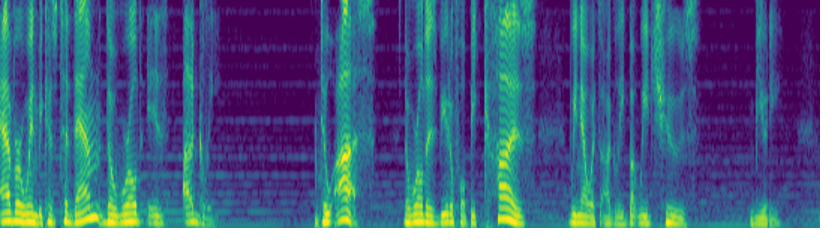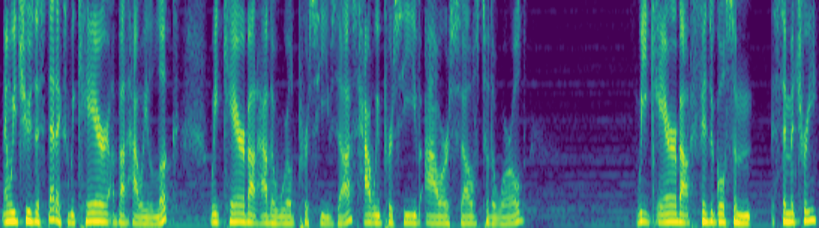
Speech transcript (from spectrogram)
ever win because to them, the world is ugly. To us, the world is beautiful because we know it's ugly, but we choose beauty and we choose aesthetics. We care about how we look. We care about how the world perceives us, how we perceive ourselves to the world. We care about physical symmetry.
